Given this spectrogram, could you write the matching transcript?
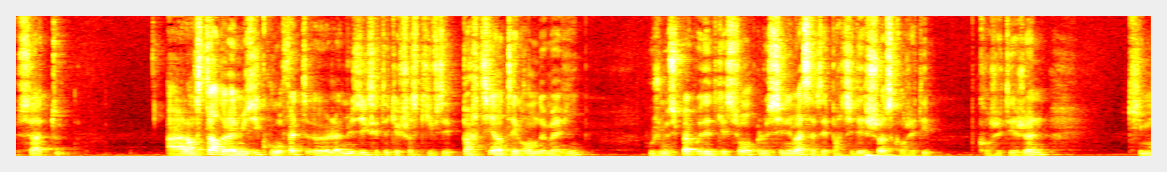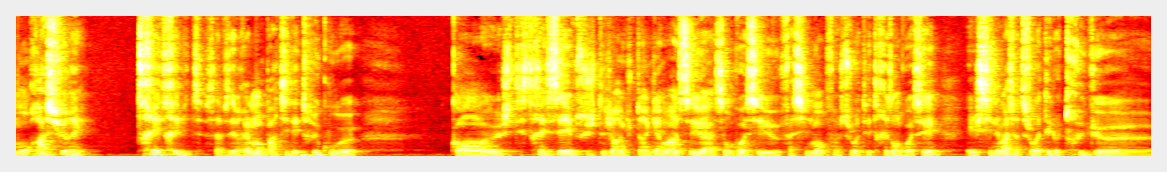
ça a tout, à l'instar de la musique où en fait la musique c'était quelque chose qui faisait partie intégrante de ma vie où je me suis pas posé de questions le cinéma ça faisait partie des choses quand j'étais quand j'étais jeune qui m'ont rassuré très très vite ça faisait vraiment partie des trucs où quand euh, j'étais stressé parce que j'étais un gamin assez assez angoissé euh, facilement enfin j'ai toujours été très angoissé. Et le cinéma ça a toujours été le truc euh,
